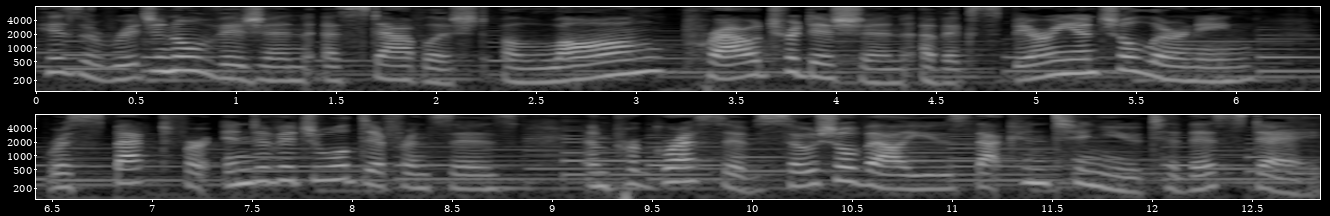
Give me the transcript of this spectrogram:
His original vision established a long, proud tradition of experiential learning, respect for individual differences, and progressive social values that continue to this day.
